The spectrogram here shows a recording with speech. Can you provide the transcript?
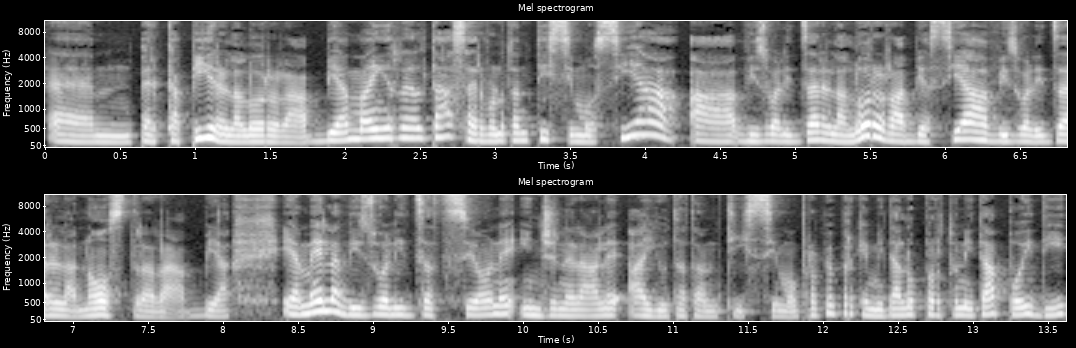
um, per capire la loro rabbia, ma in realtà servono tantissimo sia a visualizzare la loro rabbia sia a visualizzare la nostra rabbia. E a me la visualizzazione in generale aiuta tantissimo, proprio perché mi dà l'opportunità poi di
